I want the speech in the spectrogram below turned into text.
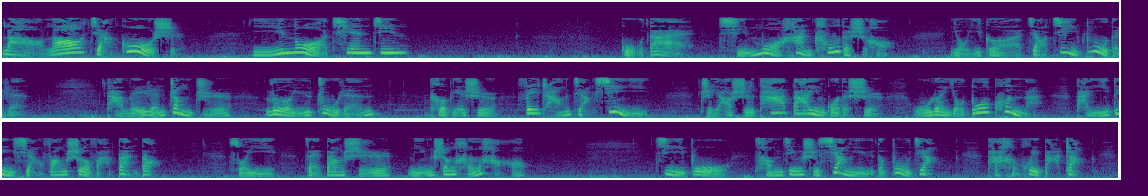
姥姥讲故事：一诺千金。古代秦末汉初的时候，有一个叫季布的人，他为人正直，乐于助人，特别是非常讲信义。只要是他答应过的事，无论有多困难，他一定想方设法办到。所以在当时名声很好。季布曾经是项羽的部将，他很会打仗，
